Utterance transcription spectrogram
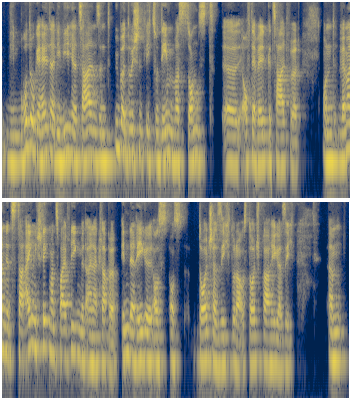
die Bruttogehälter, die wir hier zahlen, sind überdurchschnittlich zu dem, was sonst äh, auf der Welt gezahlt wird. Und wenn man jetzt da, eigentlich schlägt man zwei Fliegen mit einer Klappe, in der Regel aus, aus deutscher Sicht oder aus deutschsprachiger Sicht. Ähm,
